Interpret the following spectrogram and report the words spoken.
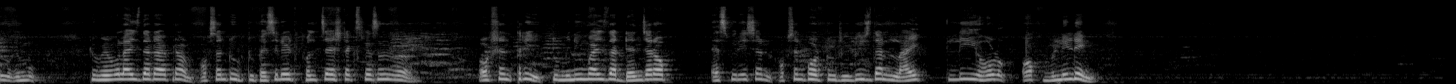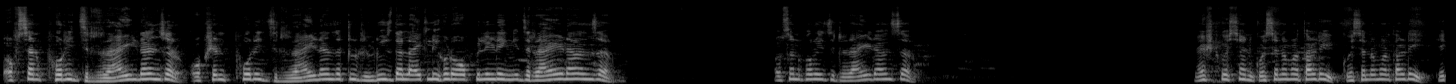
to to immobilize the diaphragm option two to facilitate full chest expansion option three to minimize the danger of aspiration option 4 to reduce the likelihood of bleeding option 4 is right answer option 4 is right answer to reduce the likelihood of bleeding is right answer option 4 is right answer next question question number 30 question number 30 a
